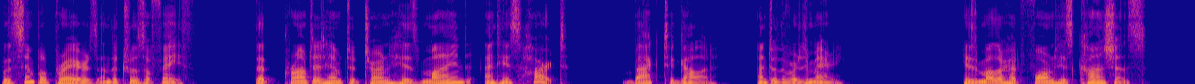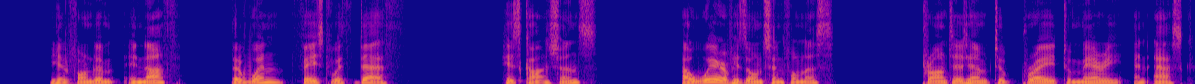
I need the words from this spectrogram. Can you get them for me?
with simple prayers and the truths of faith, that prompted him to turn his mind and his heart back to God and to the Virgin Mary. His mother had formed his conscience. He had formed him enough that when faced with death, his conscience aware of his own sinfulness, prompted him to pray to Mary and ask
